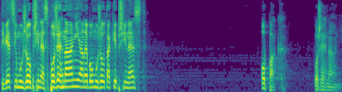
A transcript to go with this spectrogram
Ty věci můžou přinést požehnání anebo můžou taky přinést opak požehnání.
